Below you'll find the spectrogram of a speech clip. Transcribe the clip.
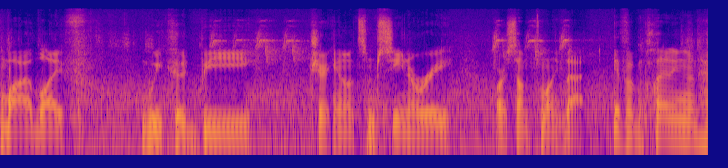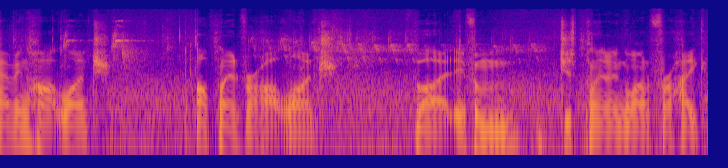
wildlife, we could be checking out some scenery or something like that. If I'm planning on having hot lunch, I'll plan for a hot lunch. But if I'm just planning on going for a hike,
